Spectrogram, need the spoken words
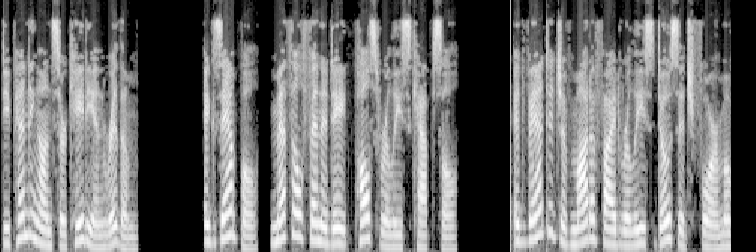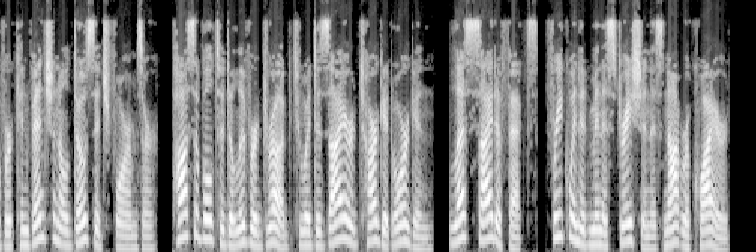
depending on circadian rhythm. Example, methylphenidate pulse release capsule. Advantage of modified release dosage form over conventional dosage forms are possible to deliver drug to a desired target organ, less side effects, frequent administration is not required.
